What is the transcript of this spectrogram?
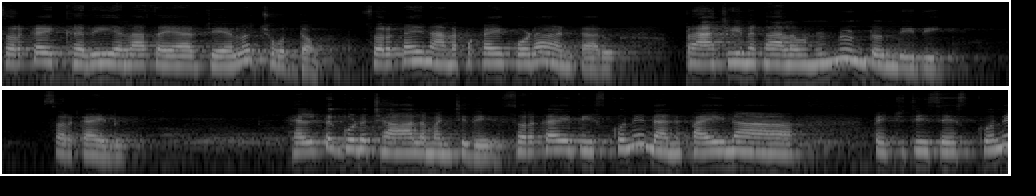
సొరకాయ కర్రీ ఎలా తయారు చేయాలో చూద్దాం. సొరకాయ నానపకాయ కూడా అంటారు. ప్రాచీన కాలం నుండి ఉంటుంది ఇది సొరకాయలు. హెల్త్కి కూడా చాలా మంచిది. సొరకాయ తీసుకొని దానిపైన పెచ్చు తీసేసుకొని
